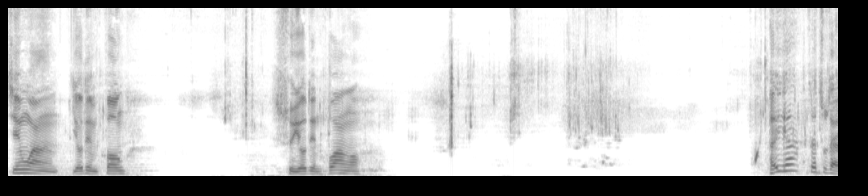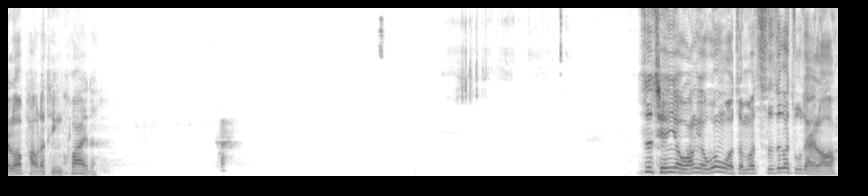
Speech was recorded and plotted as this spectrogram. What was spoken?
今晚有点风，水有点晃哦。哎呀，这猪仔螺跑得挺快的。之前有网友问我怎么吃这个猪仔螺，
